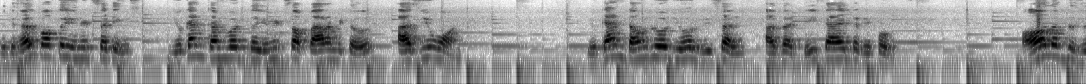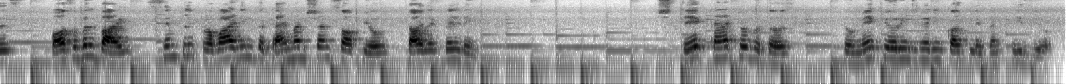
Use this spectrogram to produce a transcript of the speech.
With the help of the unit settings, you can convert the units of parameter as you want. You can download your results as a detailed report. All of this is possible by simply providing the dimensions of your toilet building. Stay connected with us to make your engineering calculation easier.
